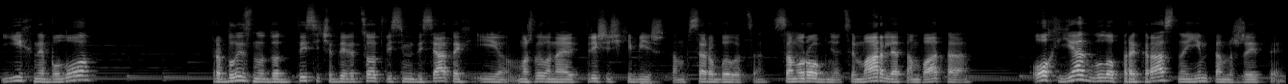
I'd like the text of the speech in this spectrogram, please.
їх не було приблизно до 1980-х і, можливо, навіть трішечки більше. Там все робило це саморобньо, це марля, там вата. Ох, як було прекрасно їм там жити.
